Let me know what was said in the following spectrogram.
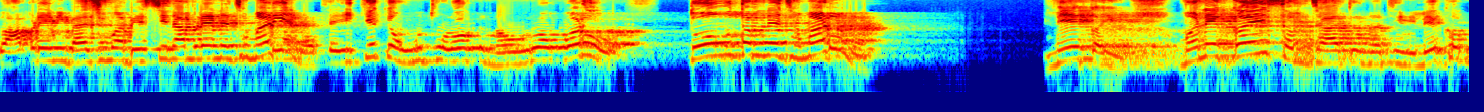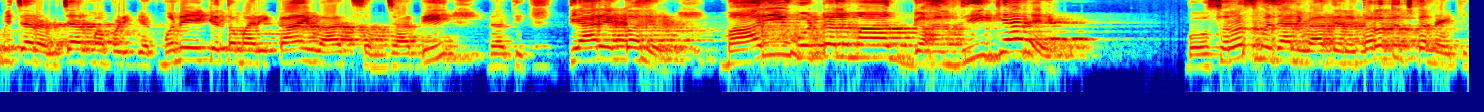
તો આપણે એની બાજુમાં બેસીને આપણે એને જમાડીએ ને, એટલે એ કે હું થોડોક નવરો પડું, તો હું તમને જમાડું ને. મેં કહ્યું, મને કંઈ સમજાતું નથી. લેખક બિચારા વિચારમાં પડી ગયા મને એ કે તમારી કાંઈ વાત સમજાતી નથી. ત્યારે કહે, મારી હોટલમાં ગાંધી ક્યારે? બહુ સરસ મજાની વાત એને તરત જ કરી નાખી.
